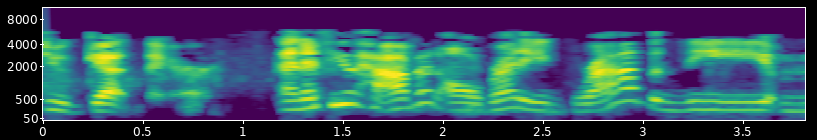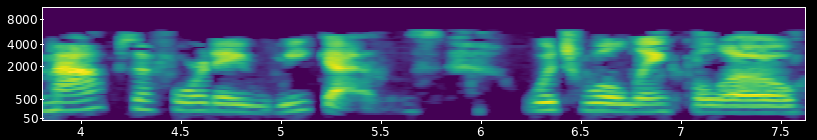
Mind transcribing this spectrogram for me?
to get there. And if you haven't already, grab the map to four day weekends, which we'll link below.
